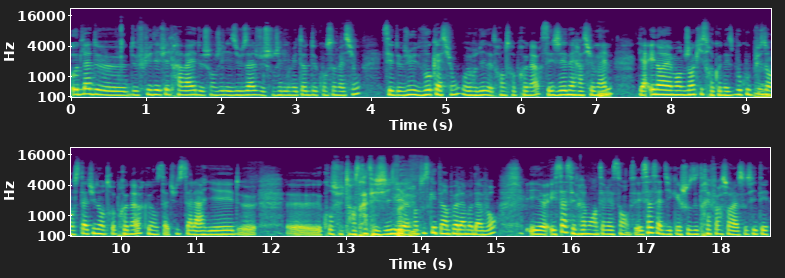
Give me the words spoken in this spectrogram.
Au-delà de, de fluidifier le travail, de changer les usages, de changer les méthodes de consommation, c'est devenu une vocation aujourd'hui d'être entrepreneur, c'est générationnel. Mm. Il y a énormément de gens qui se reconnaissent beaucoup plus dans le statut d'entrepreneur que dans le statut de salarié, de euh, consultant en stratégie, enfin tout ce qui était un peu à la mode avant. Et, et ça, c'est vraiment intéressant. C'est ça, ça dit quelque chose de très fort sur la société.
